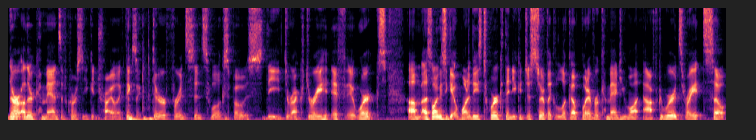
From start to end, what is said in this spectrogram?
there are other commands, of course, that you can try, like things like dir, for instance, will expose the directory if it works. Um, as long as you get one of these to work, then you can just sort of like look up whatever command you want afterwards, right? So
